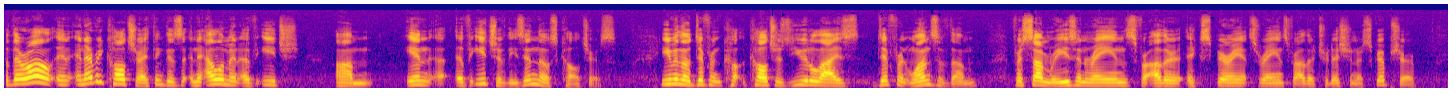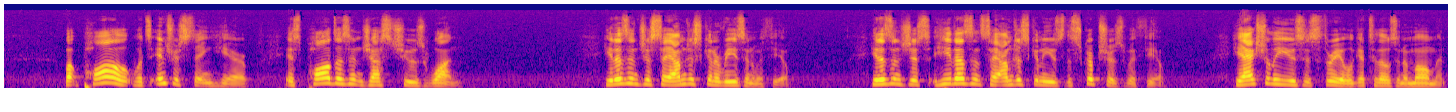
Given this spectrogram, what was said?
but they're all in, in every culture. I think there's an element of each um, in uh, of each of these in those cultures. Even though different cu- cultures utilize different ones of them, for some reason reigns, for other experience reigns, for other tradition or scripture. But Paul, what's interesting here is Paul doesn't just choose one. He doesn't just say, I'm just going to reason with you. He doesn't just he doesn't say, I'm just going to use the scriptures with you. He actually uses three. We'll get to those in a moment.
